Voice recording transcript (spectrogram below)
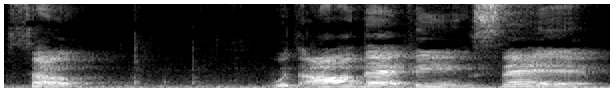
So with all that being said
